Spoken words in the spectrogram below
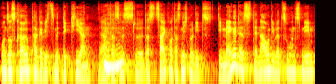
unseres Körpergewichts mit diktieren. Ja, mhm. das, ist, äh, das zeigt auch, dass nicht nur die, die Menge des, der Nahrung, die wir zu uns nehmen,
